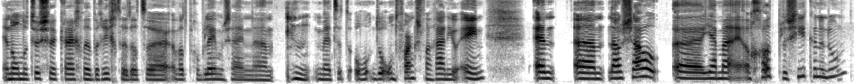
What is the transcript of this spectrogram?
En ondertussen krijgen we berichten dat er wat problemen zijn... eh, met het, de ontvangst van Radio 1. En ehm, nou zou eh, jij mij een groot plezier kunnen doen...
